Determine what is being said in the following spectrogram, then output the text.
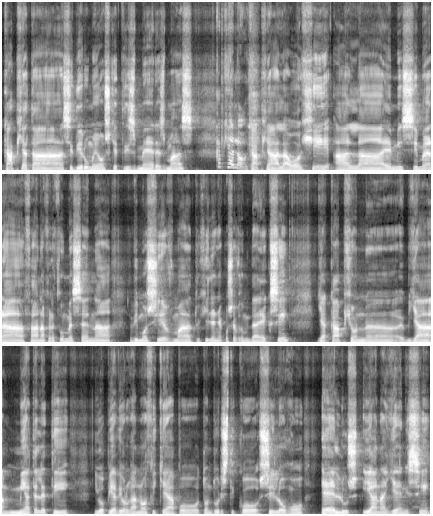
κάποια τα συντηρούμε έως και τις μέρες μας, Κάποια άλλα όχι. κάποια άλλα όχι, αλλά εμείς σήμερα θα αναφερθούμε σε ένα δημοσίευμα του 1976 για κάποιον, ε, για μία τελετή η οποία διοργανώθηκε από τον τουριστικό σύλλογο Έλους ή Αναγέννηση.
